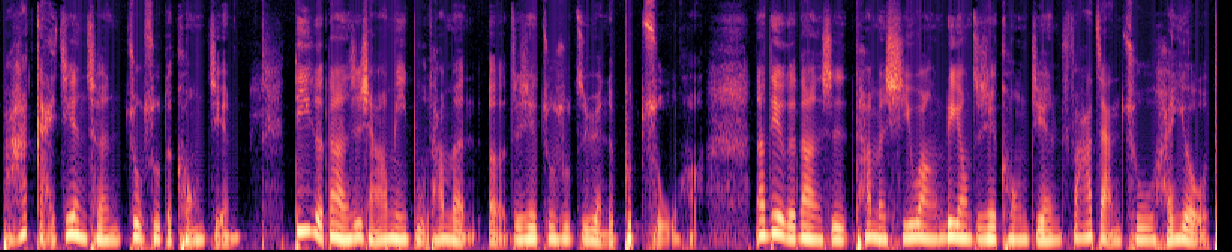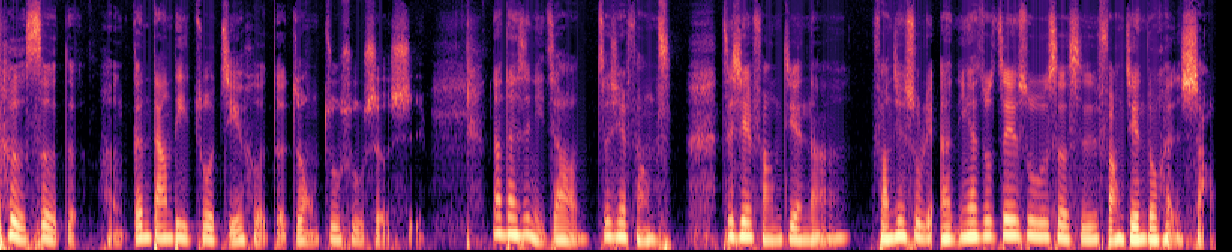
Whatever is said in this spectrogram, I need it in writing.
把它改建成住宿的空间。第一个当然是想要弥补他们呃这些住宿资源的不足哈。那第二个当然是他们希望利用这些空间发展出很有特色的、很跟当地做结合的这种住宿设施。那但是你知道这些房子、这些房间啊，房间数量，呃，应该说这些住宿设施房间都很少。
